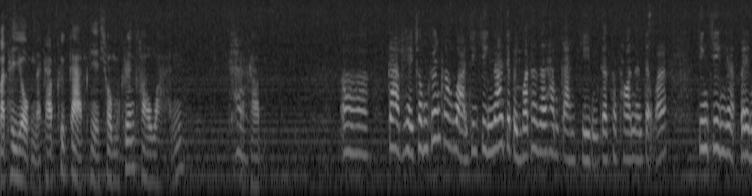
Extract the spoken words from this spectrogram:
มัธยมนะครับ คือกาบเหชมเครื่องคาวหวานค่ะนะครับเอ่อกาบเหตุชมเครื่องคาวหวานจริง ๆ น่าจะเป็นวัฒนธรรมการกินจะสะท้อนนั้นแต่ว่าจริงๆเนี่ยเป็น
